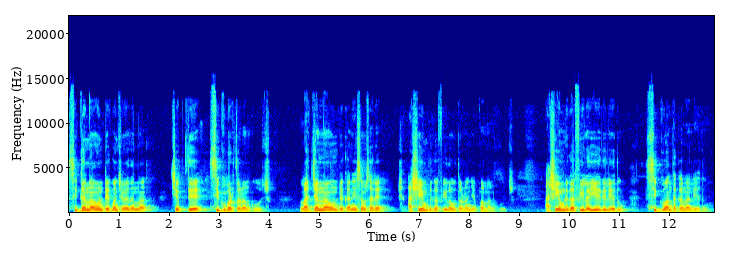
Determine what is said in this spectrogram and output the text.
సిగ్గన్నా ఉంటే కొంచెం ఏదన్నా చెప్తే సిగ్గుపడతాడు అనుకోవచ్చు. లజ్జన్నా ఉంటే కనీసం సరే అషేమ్డ్గా ఫీల్ అవుతాడని చెప్పని అనుకోవచ్చు. అషేమ్డ్గా ఫీల్ అయ్యేది లేదు. సిగ్గు అంతకన్నా లేదు.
